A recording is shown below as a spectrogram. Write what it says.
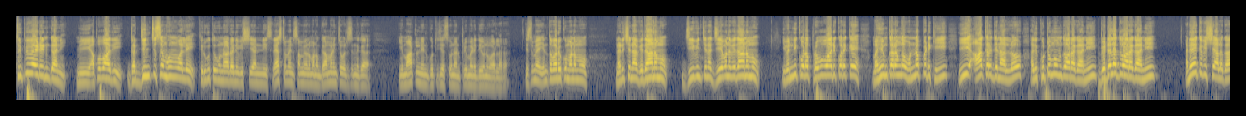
త్రిపివేయడానికి గాని మీ అపవాది గర్జించు సింహం వల్లే తిరుగుతూ ఉన్నాడనే విషయాన్ని శ్రేష్టమైన సమయంలో మనం గమనించవలసిందిగా ఈ మాటలు నేను గుర్తు చేస్తున్నాను ప్రియమైన దేవుని వార్లరా. నిజమే ఇంతవరకు మనము నడిచిన విధానము జీవించిన జీవన విధానము. ఇవన్నీ కూడా ప్రభువారి కొరకే మహిమకరంగా ఉన్నప్పటికీ ఈ ఆఖరి దినాల్లో అది కుటుంబం ద్వారా కానీ బిడ్డల ద్వారా కానీ అనేక విషయాలుగా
